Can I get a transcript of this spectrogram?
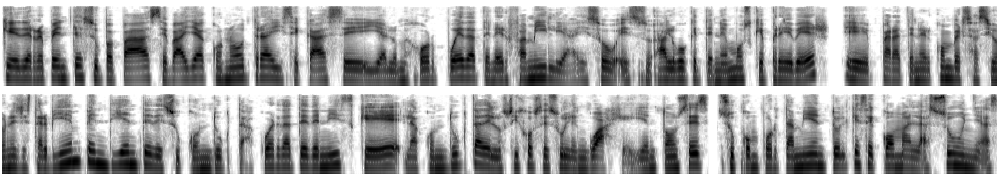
que de repente su papá se vaya con otra y se case y a lo mejor pueda tener familia. Eso es algo que tenemos que prever eh, para tener conversaciones y estar bien pendiente de su conducta. Acuérdate, Denise, que la conducta de los hijos es su lenguaje y entonces su comportamiento, el que se coma las uñas,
